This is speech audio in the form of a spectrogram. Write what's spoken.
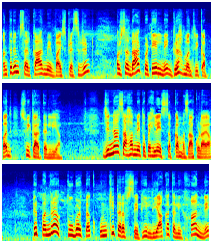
अंतरिम सरकार में वाइस प्रेसिडेंट और सरदार पटेल ने गृह मंत्री का पद स्वीकार कर लिया। जिन्ना साहब ने तो पहले इस सब का मज़ाक उड़ाया। फिर 15 अक्टूबर तक उनकी तरफ़ से भी लियाकत अली खान ने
